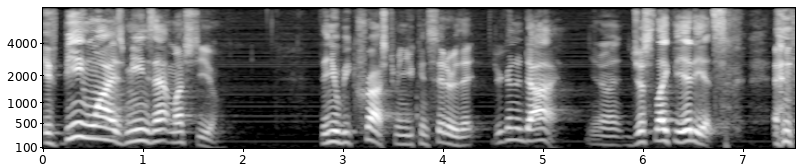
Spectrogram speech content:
If being wise means that much to you, then you'll be crushed when you consider that you're going to die. You know, just like the idiots. And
